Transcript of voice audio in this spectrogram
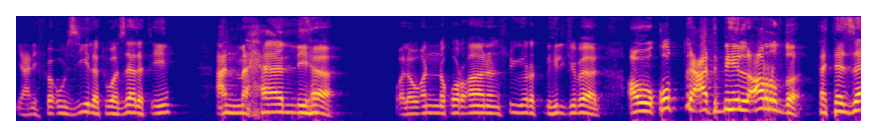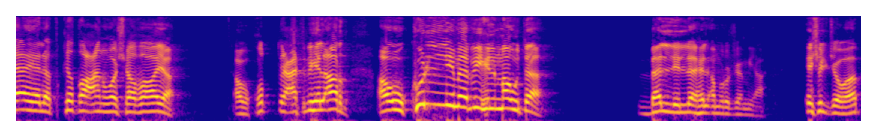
يعني فأزيلت وزالت إيه؟ عن محلها. ولو أن قرآنا سيرت به الجبال أو قطعت به الأرض فتزايلت قطعا وشظايا أو قطعت به الأرض أو كلم به الموتى. بل لله الأمر جميعا. إيش الجواب؟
